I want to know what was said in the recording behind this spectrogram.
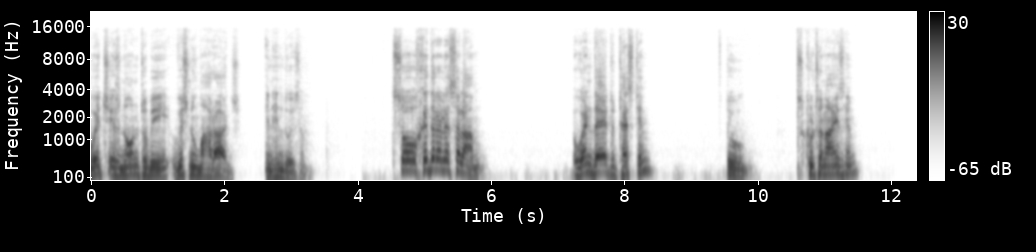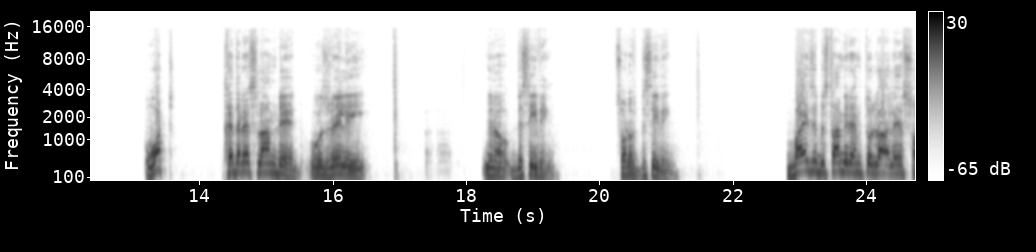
which is known to be Vishnu Maharaj in Hinduism so Khidr علیہ السلام when they to test him to scrutinize him what Khidr السلام did was really you know deceiving sort of deceiving Bayazid Bastami رحمۃ اللہ علیہ saw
